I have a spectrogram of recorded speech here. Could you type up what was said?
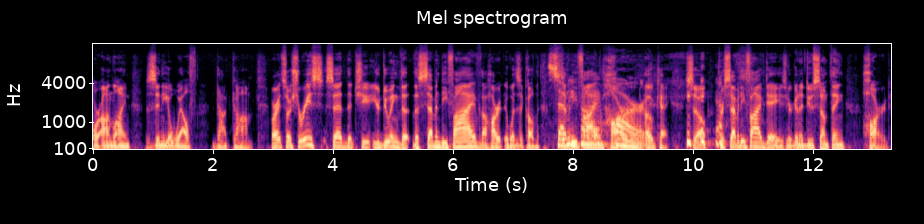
or online, zinniawealth.com. All right. So Charisse said that she you're doing the, the 75, the heart, what's it called? 75 hard. Okay. So for 75 days, you're going to do something hard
